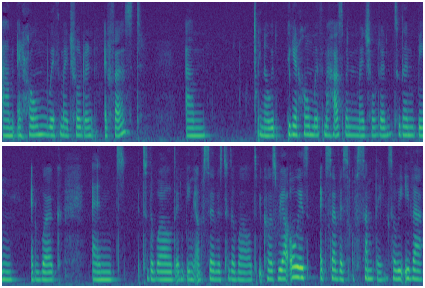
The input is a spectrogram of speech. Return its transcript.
um, at home with my children at first. Um, you know, with being at home with my husband and my children, to then being at work and to the world and being of service to the world because we are always at service of something. So we either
